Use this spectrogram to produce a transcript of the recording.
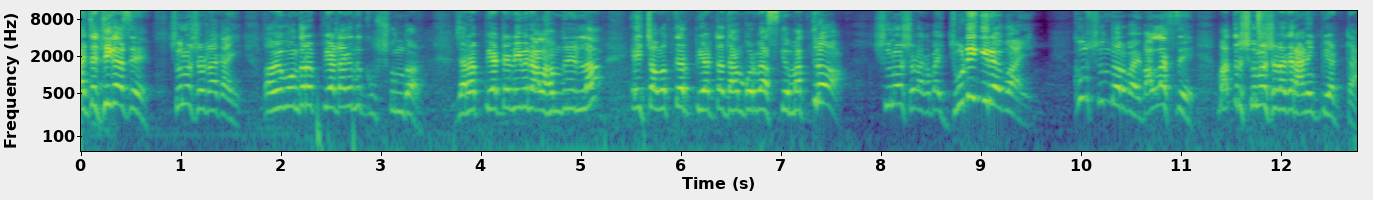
আচ্ছা ঠিক আছে ষোলোশো টাকায়। তবে বন্ধুরা পেয়ারটা কিন্তু খুব সুন্দর। যারা পেয়ারটা নেবেন আলহামদুলিল্লাহ এই চমৎকার পেয়ারটা দাম পড়বে আজকে মাত্র ষোলোশো টাকা। ভাই জুটি কিরে ভাই? খুব সুন্দর ভাই ভালো লাগছে। মাত্র ষোলোশো টাকা রানিং পেয়ারটা।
